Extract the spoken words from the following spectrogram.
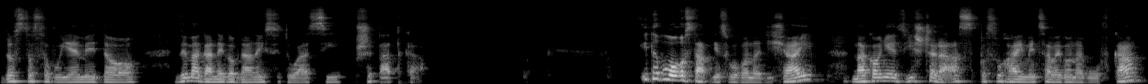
dostosowujemy do wymaganego w danej sytuacji przypadka. I to było ostatnie słowo na dzisiaj. Na koniec jeszcze raz posłuchajmy całego nagłówka.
